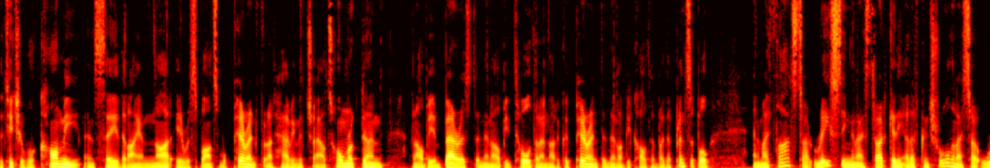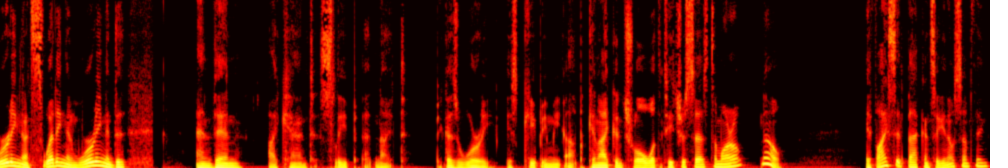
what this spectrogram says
The teacher will call me and say that I am not a responsible parent for not having the child's homework done, and I'll be embarrassed, and then I'll be told that I'm not a good parent, and then I'll be called in by the principal. And my thoughts start racing, and I start getting out of control, and I start worrying and sweating and worrying, and, de- and then I can't sleep at night because worry is keeping me up. Can I control what the teacher says tomorrow? No. If I sit back and say, you know something?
